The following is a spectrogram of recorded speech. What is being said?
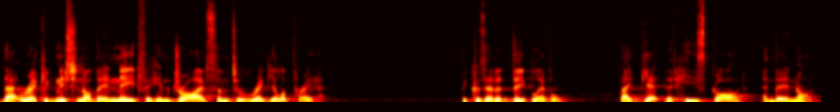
That recognition of their need for Him drives them to regular prayer. Because at a deep level, they get that He's God and they're not.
